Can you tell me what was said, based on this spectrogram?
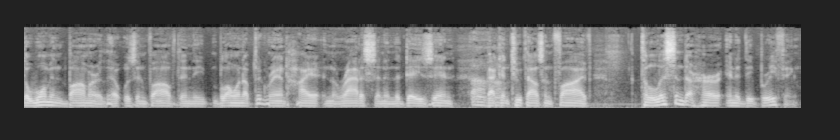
the woman bomber that was involved in the blowing up the Grand Hyatt and the Radisson and the Days Inn back Uh-huh. in 2005, to listen to her in a debriefing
